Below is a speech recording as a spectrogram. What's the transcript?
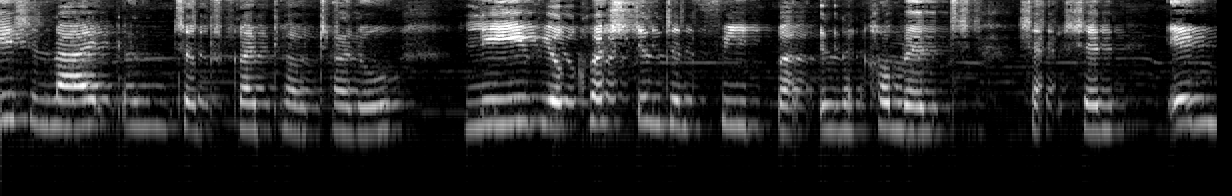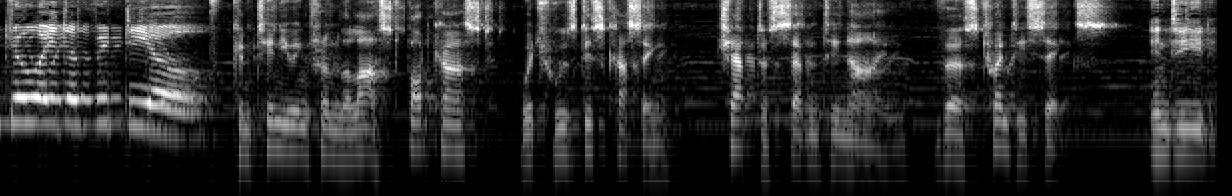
like and subscribe to our channel. Leave your questions and feedback in the comments section. Enjoy the video. Continuing from the last podcast, which was discussing chapter 79, verse 26. Indeed,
